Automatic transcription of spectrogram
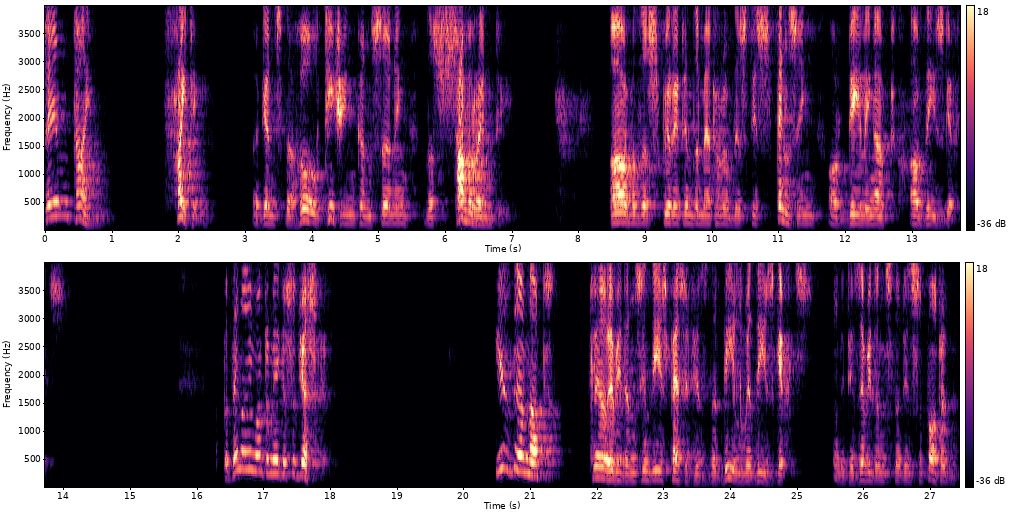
same time fighting against the whole teaching concerning the sovereignty of the Spirit in the matter of this dispensing or dealing out of these gifts. But then I want to make a suggestion. Is there not clear evidence in these passages that deal with these gifts? And it is evidence that is supported,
